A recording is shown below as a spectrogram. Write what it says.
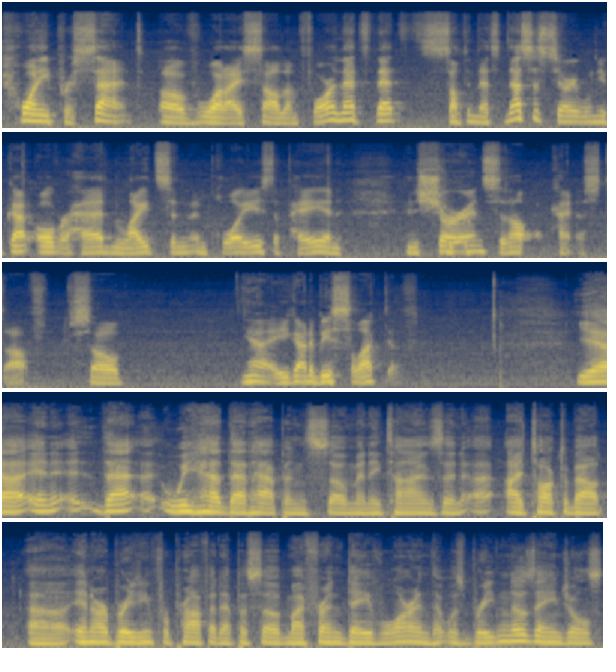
20% of what i sell them for and that's that's something that's necessary when you've got overhead and lights and employees to pay and insurance and all that kind of stuff. So, yeah, you got to be selective. Yeah, and uh, that we had that happen so many times, and uh, I talked about uh, in our breeding for profit episode, my friend Dave Warren that was breeding those angels.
